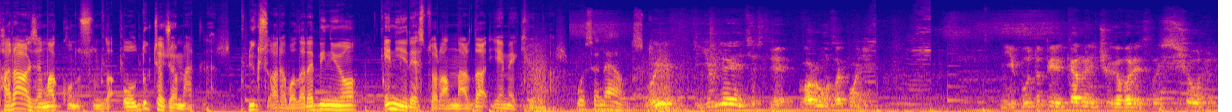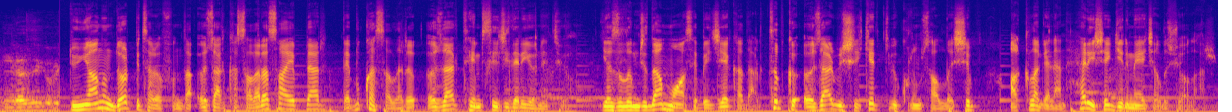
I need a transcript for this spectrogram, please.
Para harcamak konusunda oldukça cömertler. Lüks arabalara biniyor, en iyi restoranlarda yemek yiyorlar. Dünyanın dört bir tarafında özel kasalara sahipler ve bu kasaları özel temsilcileri yönetiyor. Yazılımcıdan muhasebeciye kadar tıpkı özel bir şirket gibi kurumsallaşıp akla gelen her işe girmeye çalışıyorlar.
